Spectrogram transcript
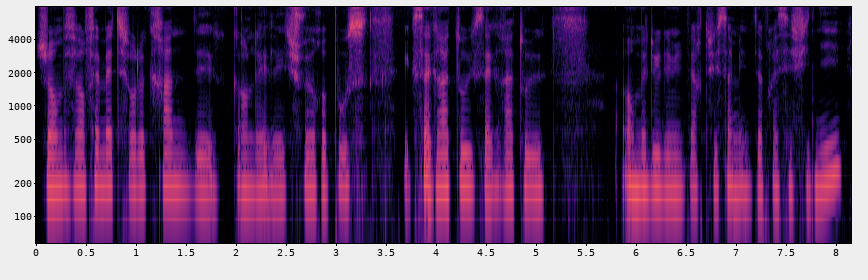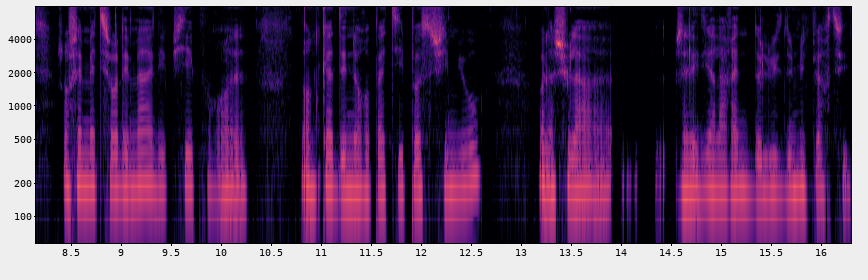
J'en fais mettre sur le crâne quand les, cheveux repoussent et que ça gratouille, ça gratouille. On met l'huile millepertuis, cinq minutes après c'est fini. J'en fais mettre sur les mains et les pieds pour, euh, dans le cas des neuropathies post-chimio. Voilà, je suis là, j'allais dire la reine de l'huile de millepertuis.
